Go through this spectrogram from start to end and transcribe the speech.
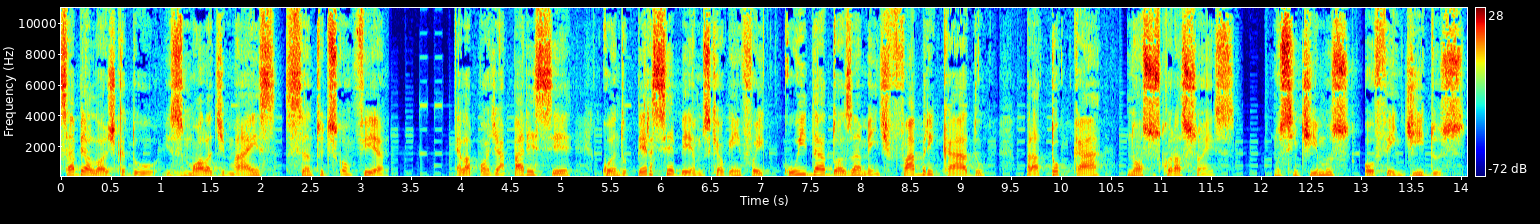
Sabe a lógica do esmola demais, santo desconfia? Ela pode aparecer quando percebemos que alguém foi cuidadosamente fabricado para tocar nossos corações. Nos sentimos ofendidos,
